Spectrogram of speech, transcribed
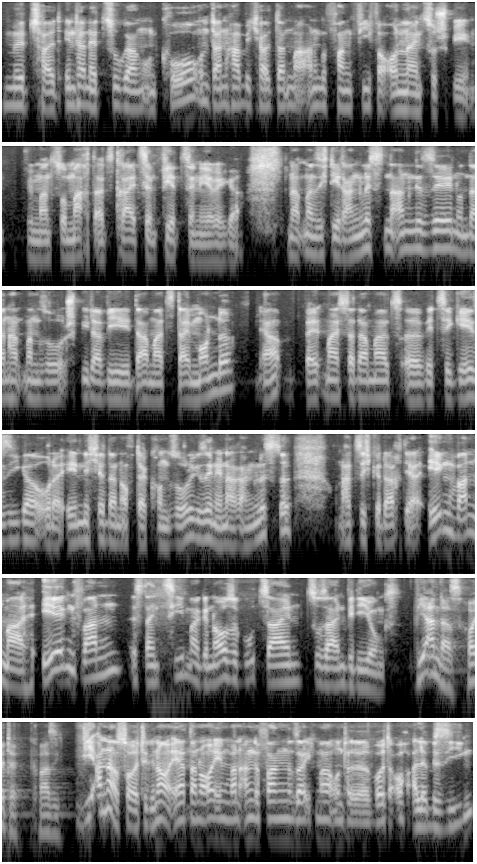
mit halt Internetzugang und Co. Und dann habe ich halt dann mal angefangen, FIFA Online zu spielen wie man es so macht als 13-, 14-Jähriger. Dann hat man sich die Ranglisten angesehen und dann hat man so Spieler wie damals Daimonde, ja, Weltmeister damals, äh, WCG-Sieger oder ähnliche dann auf der Konsole gesehen, in der Rangliste und hat sich gedacht, ja, irgendwann mal, irgendwann ist dein Ziel mal genauso gut sein, zu sein wie die Jungs. Wie anders heute quasi. Wie anders heute, genau. Er hat dann auch irgendwann angefangen, sag ich mal, und äh, wollte auch alle besiegen.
